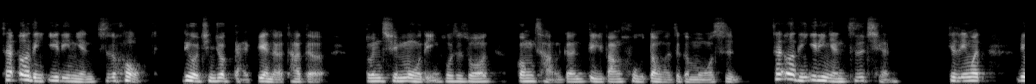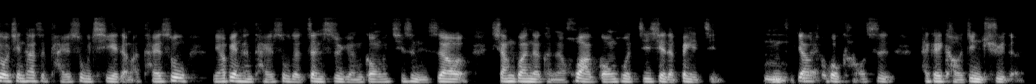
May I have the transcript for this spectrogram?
在二零一零年之后，六轻就改变了它的敦亲睦邻，或是说工厂跟地方互动的这个模式。在二零一零年之前，就是因为六轻它是台塑企业的嘛，台塑你要变成台塑的正式员工，其实你是要相关的可能化工或机械的背景，嗯，要透过考试才可以考进去的。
